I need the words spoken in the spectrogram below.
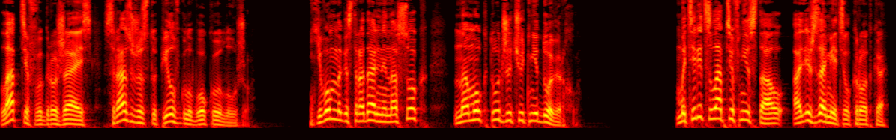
Лаптев, выгружаясь, сразу же ступил в глубокую лужу. Его многострадальный носок намок тут же чуть не доверху. Материться Лаптев не стал, а лишь заметил кротко.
